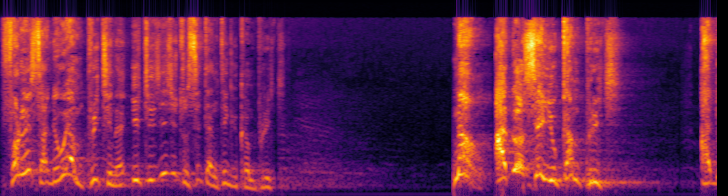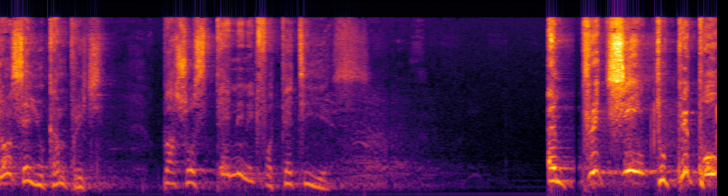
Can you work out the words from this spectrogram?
For instance, the way I'm preaching, eh, it is easy to sit and think you can preach. Now, I don't say you can't preach. I don't say you can't preach. But sustaining it for 30 years and preaching to people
